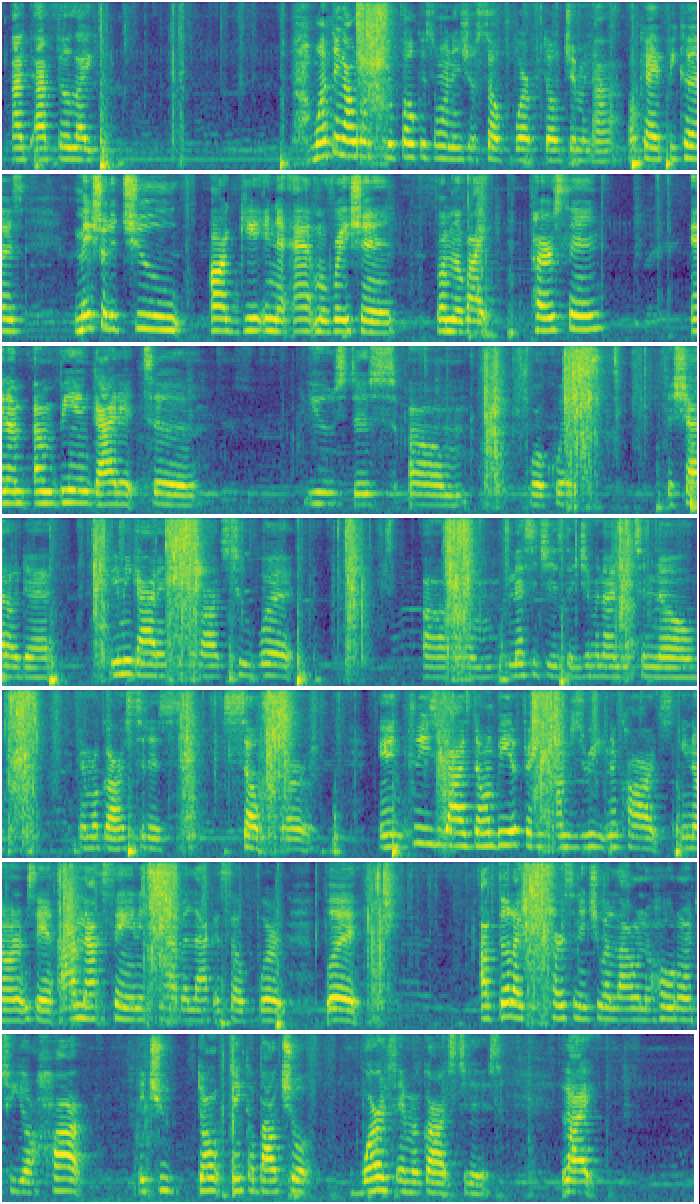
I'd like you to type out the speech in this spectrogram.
I, I feel like one thing I want you to focus on is your self-worth though, Gemini. Okay? Because make sure that you are getting the admiration from the right person and I'm, I'm being guided to use this um, real quick the shadow deck give me guidance in regards to what um, messages that Gemini need to know in regards to this self-worth and please, you guys, don't be offended. I'm just reading the cards. You know what I'm saying? I'm not saying that you have a lack of self-worth. But I feel like this person that you're allowing to hold on to your heart, that you don't think about your worth in regards to this. Like,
